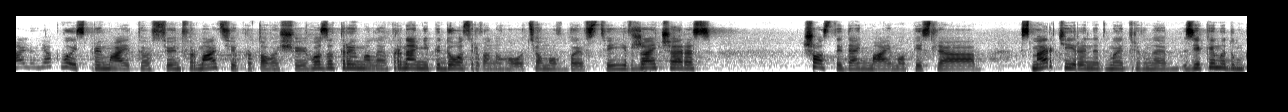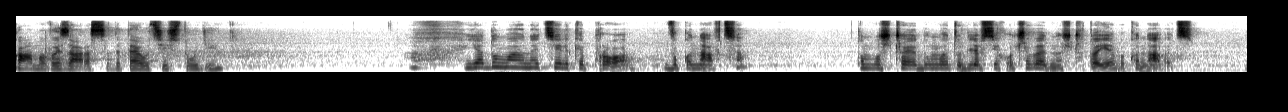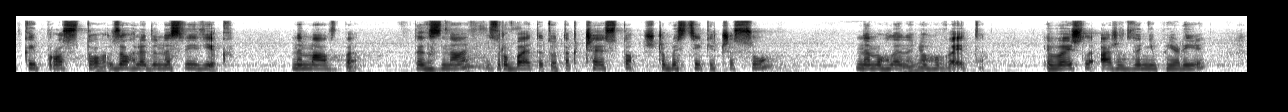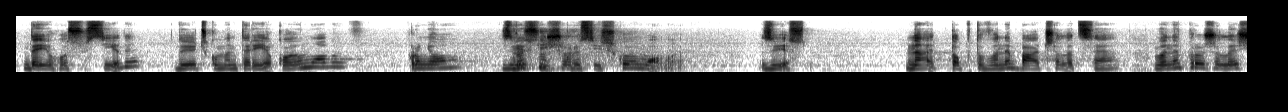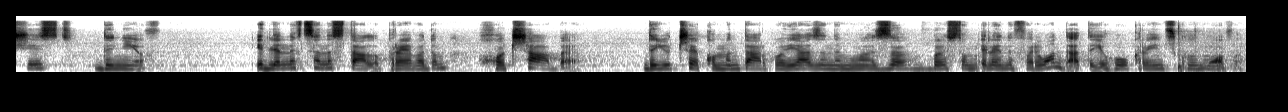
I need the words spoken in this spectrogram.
Галю, як ви сприймаєте ось цю інформацію про того, що його затримали, принаймні підозрюваного у цьому вбивстві, і вже через шостий день маємо після смерті Ірини Дмитрівни. З якими думками ви зараз сидите у цій студії? Я думаю не тільки про виконавця, тому що я думаю, тут для всіх очевидно, що то є виконавець, який просто з огляду на свій вік не мав би тих знань зробити то так чисто, щоб стільки часу не могли на нього вийти. І вийшли аж в Дніпрі, де його сусіди дають коментарі якою мовою про нього. Звісно, що Російською. російською мовою. Звісно. Навіть, тобто вони бачили це, вони прожили шість днів. І для них це не стало приводом, хоча би даючи коментар, пов'язаним з вбивством Ірини Фаріон, дати його українською мовою.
